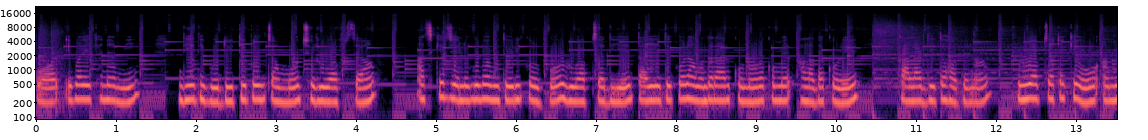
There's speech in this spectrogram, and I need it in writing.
পর এবার এখানে আমি দিয়ে দিব দুই টেবিল চামচ রুয়াফজা আজকের জেলগুলো আমি তৈরি করব রুয়াফজা দিয়ে। তাই এতে করে আমাদের আর কোনো রকমের আলাদা করে কালার দিতে হবে না। রুয়াফজাটাকেও আমি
